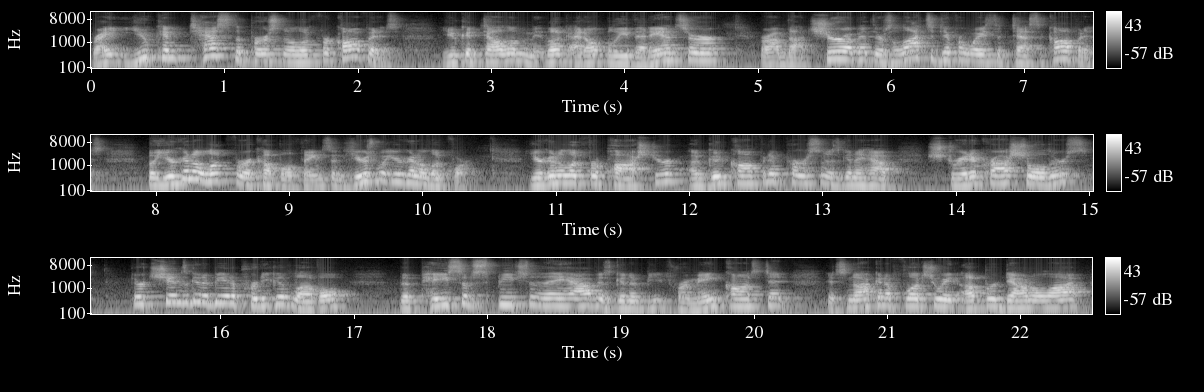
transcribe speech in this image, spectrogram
right? You can test the person to look for confidence. You could tell them, look, I don't believe that answer, or I'm not sure of it. There's lots of different ways to test the confidence. But you're going to look for a couple of things, and here's what you're going to look for. You're going to look for posture. A good confident person is going to have straight across shoulders. Their chin's going to be at a pretty good level. The pace of speech that they have is going to be remain constant. It's not going to fluctuate up or down a lot.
